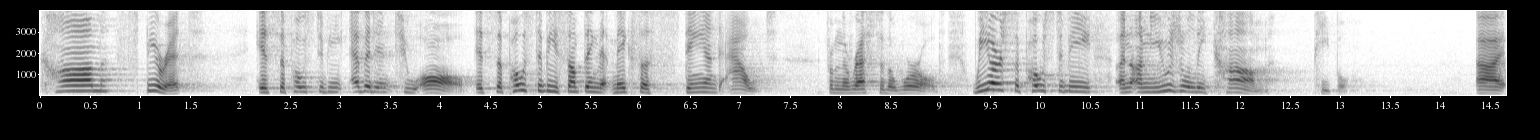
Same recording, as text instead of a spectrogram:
calm spirit is supposed to be evident to all. It's supposed to be something that makes us stand out from the rest of the world. We are supposed to be an unusually calm people, uh,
